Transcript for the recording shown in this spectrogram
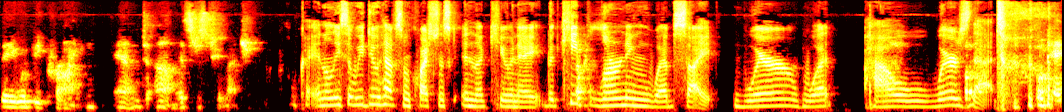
they would be crying and um, it's just too much. Okay, and Elisa, we do have some questions in the Q&A. The Keep okay. Learning website, where, what, how, where's that? okay,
